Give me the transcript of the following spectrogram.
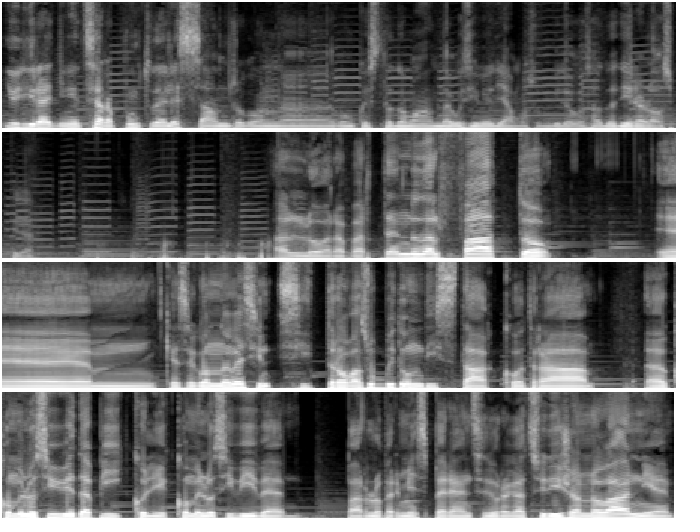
Io direi di iniziare appunto da Alessandro con, eh, con questa domanda, così vediamo subito cosa ha da dire l'ospite. Allora, partendo dal fatto ehm, che secondo me si, si trova subito un distacco tra eh, come lo si vive da piccoli e come lo si vive, parlo per mia esperienza, di un ragazzo di 19 anni e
